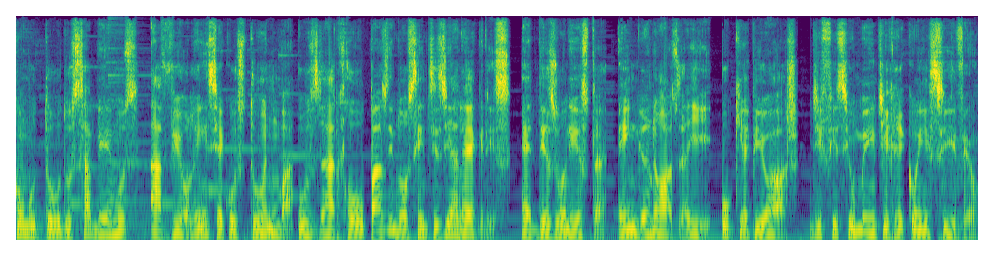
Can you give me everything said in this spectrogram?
Como todos sabemos, a violência costuma usar roupas inocentes e alegres, é desonesta, enganosa e, o que é pior, dificilmente reconhecível.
